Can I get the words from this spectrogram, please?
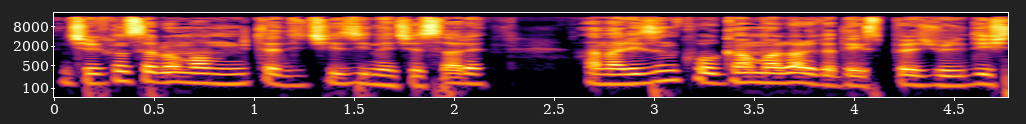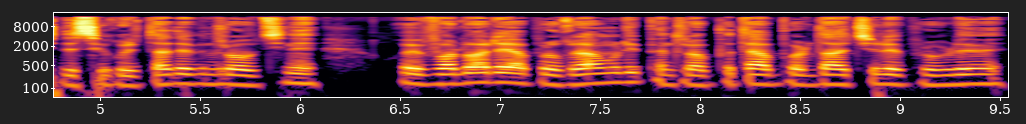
încercând să luăm anumite decizii necesare, analizând cu o gamă largă de experți juridici și de securitate pentru a obține o evaluare a programului pentru a putea aborda acele probleme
